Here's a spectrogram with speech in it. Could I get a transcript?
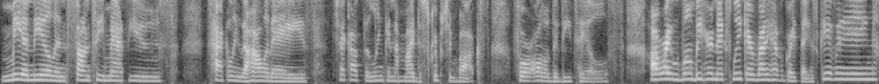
Mia Neal and Sante Matthews tackling the holidays. Check out the link in my description box for all of the details. All right, we won't be here next week. Everybody have a great Thanksgiving.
